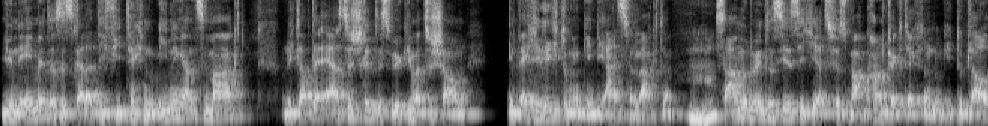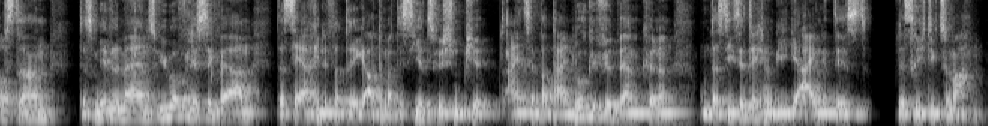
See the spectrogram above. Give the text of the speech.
you name it. Es ist relativ viel Technologie in den ganzen Markt. Und ich glaube, der erste Schritt ist wirklich mal zu schauen, in welche Richtungen gehen die einzelnen Märkte. Mhm. Sagen wir, du interessierst dich jetzt für Smart Contract Technologie. Du glaubst dran, dass Middlemans überflüssig werden, dass sehr viele Verträge automatisiert zwischen einzelnen Parteien durchgeführt werden können und dass diese Technologie geeignet ist, das richtig zu machen.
